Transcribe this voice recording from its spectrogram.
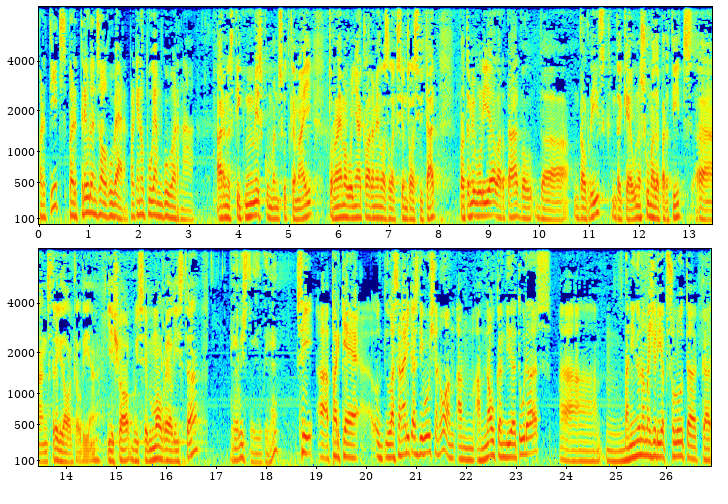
partits per treure'ns el govern, perquè no puguem governar Ara n'estic més convençut que mai. Tornarem a guanyar clarament les eleccions a la ciutat, però també volia alertar del, de, del risc de que una suma de partits eh, ens tregui de l'alcaldia. I això vull ser molt realista. Realista, diu que era, eh? Sí, uh, perquè l'escenari que es dibuixa no, amb, amb, amb nou candidatures uh, venint d'una majoria absoluta que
